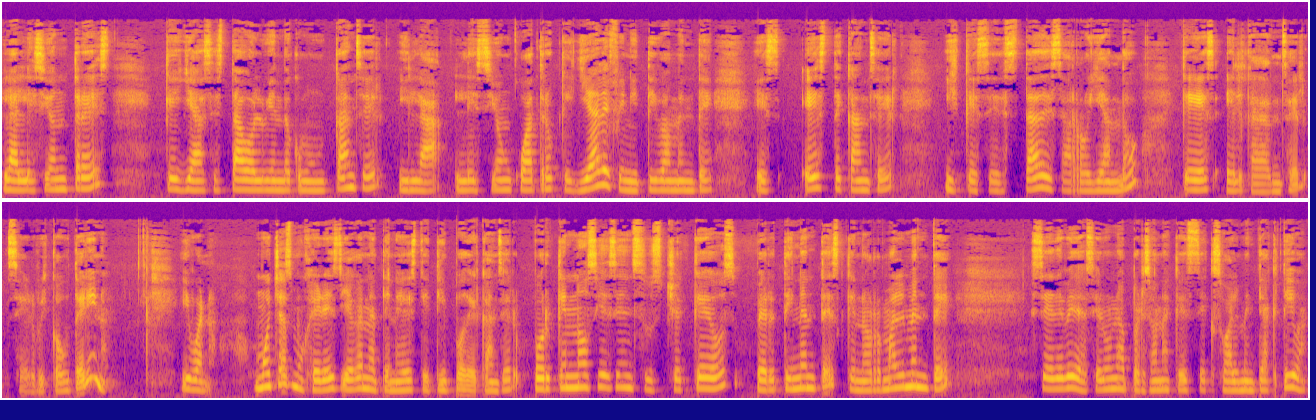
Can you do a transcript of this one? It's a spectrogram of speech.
la lesión 3 que ya se está volviendo como un cáncer y la lesión 4 que ya definitivamente es este cáncer y que se está desarrollando que es el cáncer cervicouterino. Y bueno, muchas mujeres llegan a tener este tipo de cáncer porque no se hacen sus chequeos pertinentes que normalmente se debe de hacer una persona que es sexualmente activa,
